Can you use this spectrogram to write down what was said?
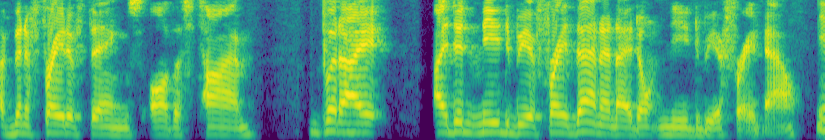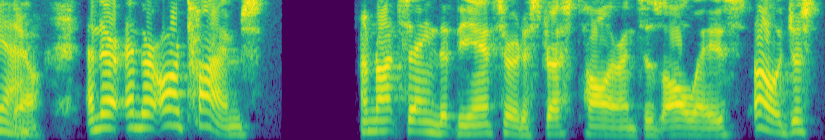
I've been afraid of things all this time, but I I didn't need to be afraid then, and I don't need to be afraid now. Yeah. You know? And there and there are times. I'm not saying that the answer to stress tolerance is always, oh, just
